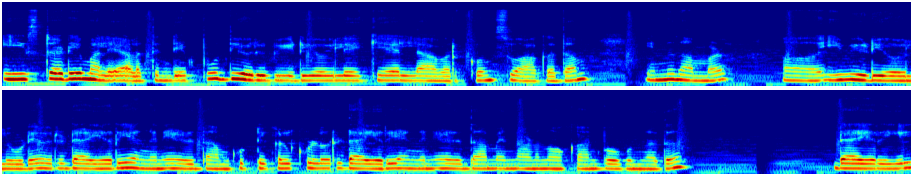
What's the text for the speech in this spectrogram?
ഈ സ്റ്റഡി മലയാളത്തിന്റെ പുതിയൊരു വീഡിയോയിലേക്ക് എല്ലാവർക്കും സ്വാഗതം. ഇന്ന് നമ്മൾ ഈ വീഡിയോയിലൂടെ ഒരു ഡയറി എങ്ങനെ എഴുതാം കുട്ടികൾക്കുള്ള ഒരു ഡയറി എങ്ങനെ എഴുതാം എന്നാണ് നോക്കാൻ പോകുന്നത്. ഡയറിയിൽ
